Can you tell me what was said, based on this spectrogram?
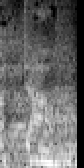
Shut down.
